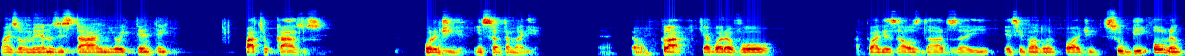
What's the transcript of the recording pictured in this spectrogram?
mais ou menos, está em 84 casos por dia em Santa Maria. Né. Então, claro que agora eu vou atualizar os dados aí, esse valor pode subir ou não,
